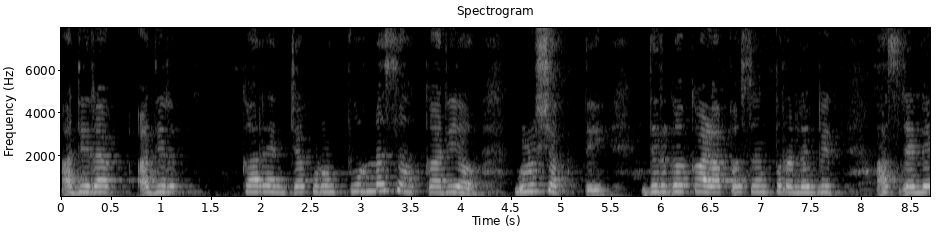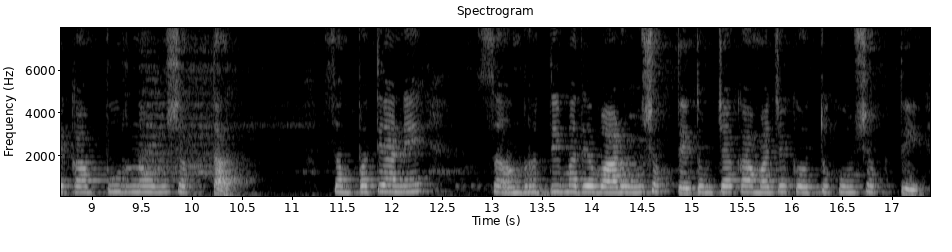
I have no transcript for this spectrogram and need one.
अधिरा अधिकाऱ्यांच्याकडून पूर्ण सहकार्य मिळू शकते. दीर्घकाळापासून प्रलंबित असलेले काम पूर्ण होऊ शकतात. संपत्ती आणि समृद्धीमध्ये वाढ होऊ शकते. तुमच्या कामाचे कौतुक होऊ शकते.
